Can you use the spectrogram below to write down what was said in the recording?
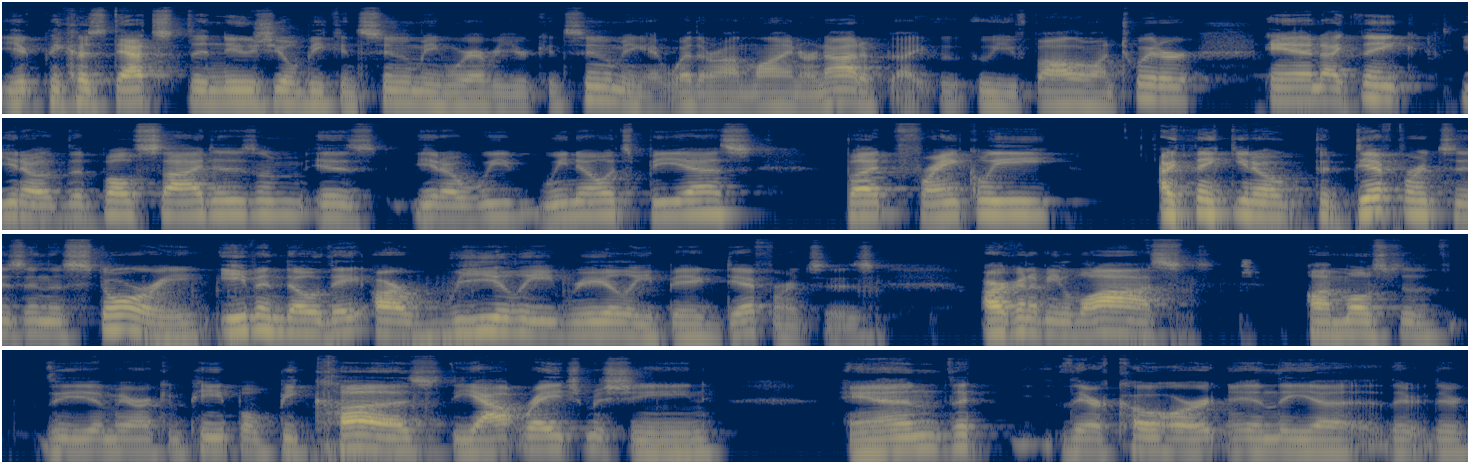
You, because that's the news you'll be consuming wherever you're consuming it whether online or not who you follow on twitter. And i think you know the both sidism is you know we we know it's bs but frankly i think you know the differences in the story even though they are really really big differences are going to be lost on most of the american people because the outrage machine and the their cohort in the uh, their, their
